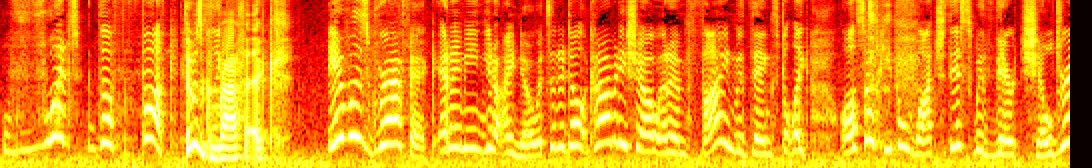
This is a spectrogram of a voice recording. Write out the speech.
what the fuck? It was Like, graphic. It was graphic. And i mean you know i know it's an adult comedy show and i'm fine with things but like also people watch this with their children?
